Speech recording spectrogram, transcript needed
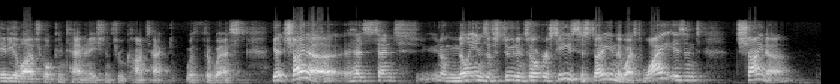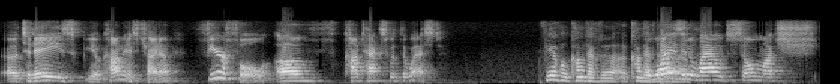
ideological contamination through contact with the West. Yet China has sent you know millions of students overseas to study in the West. Why isn't China, uh, today's you know communist China, fearful of contacts with the West? Fearful contact. Uh, contact. Why uh, is it allowed so much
